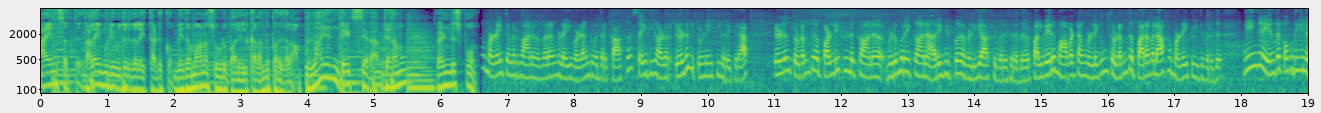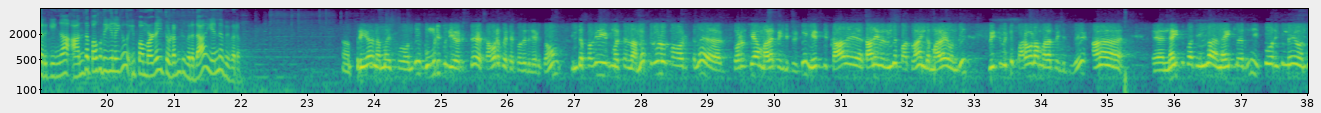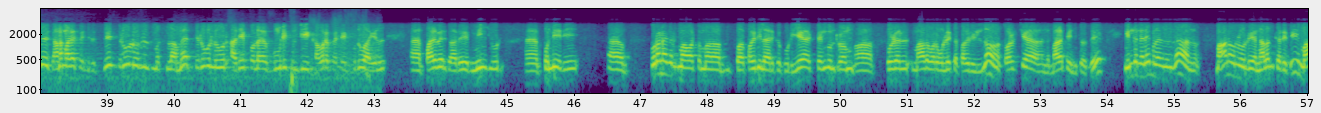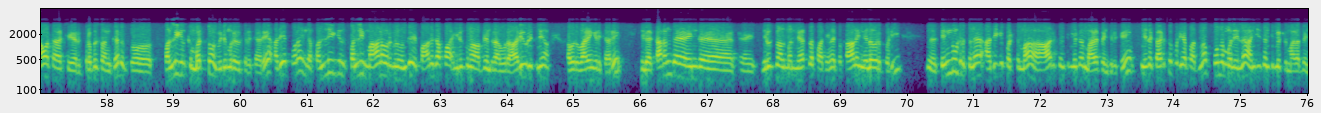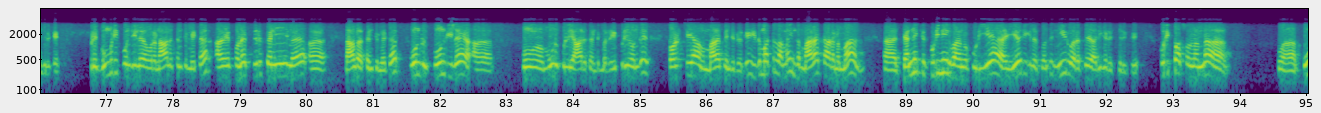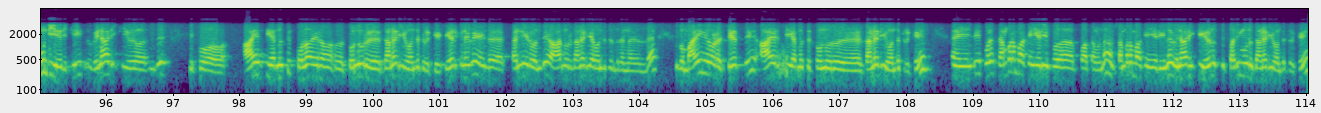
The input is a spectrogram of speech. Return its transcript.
Iron சத்து தலைமுடி உதிர்தலை தடுக்கும். மிதமான சூடு பாலில் கலந்து பருகலாம். லயன் டேட் சிரப் தினமும் ரெண்டு ஸ்பூன். மழை தொடர்பான விவரங்களை வழங்குவதற்காக செய்தியாளர் எழில் இணைப்பில் இருக்கிறார். எழில் தொடர்ந்து பள்ளிகளுக்கான விடுமுறைக்கான அறிவிப்பு வெளியாகி வருகிறது. பல்வேறு மாவட்டங்களிலும் தொடர்ந்து பரவலாக மழை பெய்து வருது. நீங்க எந்த பகுதியில் இருக்கீங்க? அந்த பகுதியிலையும் இப்ப மழை தொடர்ந்து வருதா? என்ன விவரம்? பிரியா நம்ம இப்போ வந்து கும்மிடிப்பள்ளி அடுத்த கவரப்பேட்டை பகுதியில் இருக்கோம். இந்த பகுதி மட்டும் இல்லாம திருவள்ளூர் மாவட்டத்துல தொடர்ச்சியா மழை பெஞ்சிட்டு இருக்கு. நேற்று காலை காலையிலிருந்து பார்க்கலாம். இந்த மழை வந்து விட்டு விட்டு பரவலா மழை பெஞ்சிட்டு இருக்கு. ஆனா நைட்டு பாத்தீங்கன்னா நைட்ல இருந்து இப்போ வரைக்குமே வந்து கனமழை பெஞ்சிருக்கு திருவள்ளூர் மட்டும் இல்லாம திருவள்ளூர் அதே போல கும்மிடிப்பள்ளி கவரப்பேட்டை புதுவாயில் பழவேற்காடு மீஞ்சூர் பொன்னேரி புறநகர் மாவட்டம் பகுதியில் இருக்கக்கூடிய செங்குன்றம் புழல் மாதவரம் உள்ளிட்ட பகுதிகளிலும் தொடர்ச்சியா அந்த மழை பெஞ்சிட்டு வருது. இந்த நிலைமையில தான் மாணவர்களுடைய நலன் கருதி மாவட்ட ஆட்சியர் பிரபு சங்கர் இப்போ பள்ளிகளுக்கு மட்டும் விடுமுறை விட்டிருக்காரு. அதே போல இந்த பள்ளிகள் பள்ளி மாணவர்கள் வந்து பாதுகாப்பா இருக்கணும் அப்படின்ற ஒரு அறிவுறுத்தலையும் அவர் வழங்கியிருக்காரு. இந்த கடந்த இந்த இருபத்தி நாலு மணி நேரத்துல பாத்தீங்கன்னா இப்ப காலை நிலவரப்படி இந்த அதிகபட்சமா ஆறு சென்டிமீட்டர் மழை பெஞ்சிருக்கு. இதுக்கு அடுத்தபடியா பார்த்தோம்னா பூந்தமல்லியில அஞ்சு சென்டிமீட்டர் மழை பெஞ்சிருக்கு. இப்படி கும்மிடி பூண்டியில ஒரு நாலு சென்டிமீட்டர் அதே போல திருத்தணியில நாலரை சென்டிமீட்டர் பூண்டு பூண்டியில மூ- மூணு புள்ளி ஆறு சென்டிமீட்டர் இப்படி வந்து தொடர்ச்சியா மழை பெஞ்சிட்டு இருக்கு. இது மட்டும் இல்லாம இந்த மழை காரணமா சென்னைக்கு குடிநீர் வழங்கக்கூடிய ஏரிகளுக்கு வந்து நீர்வரத்து அதிகரிச்சிருக்கு. குறிப்பா சொல்லணும்னா பூண்டி ஏரிக்கு வினாடிக்கு வந்து இப்போ ஆயிரத்தி இருநூத்தி தொள்ளாயிரம் தொண்ணூறு கனடி வந்துட்டு இருக்கு. ஏற்கனவே இந்த தண்ணீர் வந்து அறுநூறு கனடியா வந்துட்டு இருந்ததுல இப்ப மழைநீரோட சேர்த்து ஆயிரத்தி இருநூத்தி தொண்ணூறு கனடி வந்துட்டு இருக்கு. இதே போல சம்பரம்பாக்கம் ஏரி பார்த்தோம்னா சம்பரம்பாக்கம் ஏரியில வினாடிக்கு எழுநூத்தி பதிமூணு கனடி வந்துட்டு இருக்கு.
